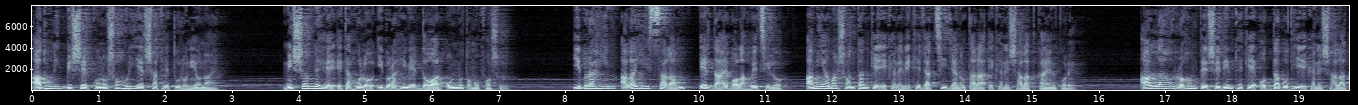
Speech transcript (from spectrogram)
আধুনিক বিশ্বের কোনো শহরই এর সাথে তুলনীয় নয়। নিঃসন্দেহে এটা হল ইব্রাহিমের দোয়ার অন্যতম ফসল। ইব্রাহিম আলাইহিসালাম এর দায় বলা হয়েছিল, আমি আমার সন্তানকে এখানে রেখে যাচ্ছি যেন তারা এখানে সালাত কায়েম করে। আল্লাহর রহমতে সেদিন থেকে অদ্যাবধি এখানে সালাত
